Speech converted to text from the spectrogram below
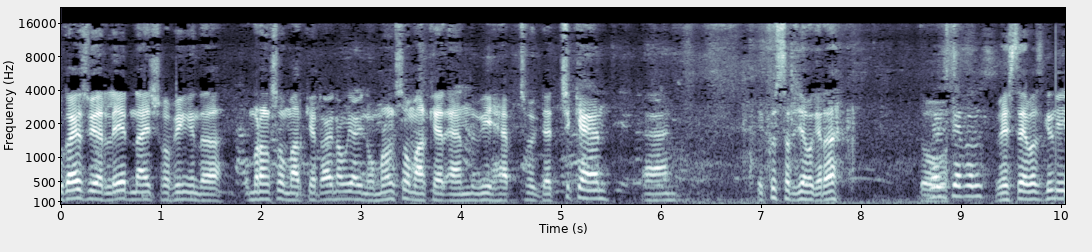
So guys, we are late night shopping in the Umrangso market. Right now we are in Umrangso market and we have took the chicken and ये कुछ सब्ज़ियाँ वगैरह तो Vegetables. वेजिटेबल्स क्योंकि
